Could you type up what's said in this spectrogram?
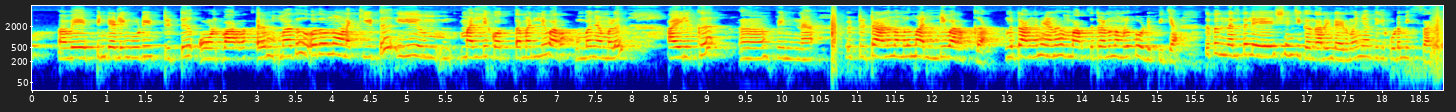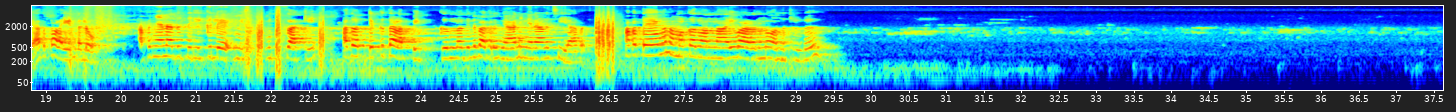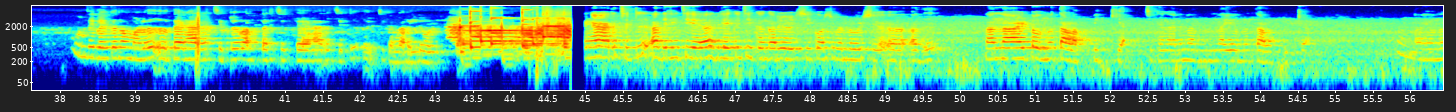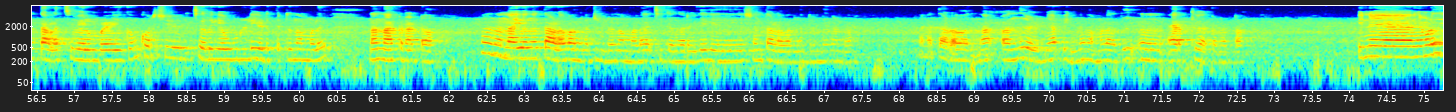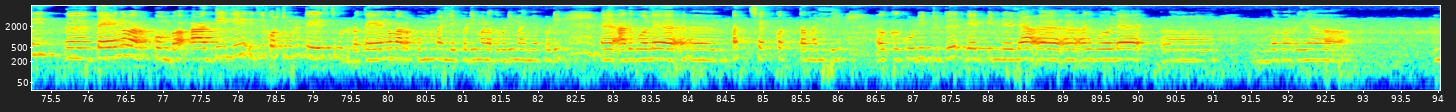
വേപ്പിന്റെ ഇലയും കൂടി ഇട്ടിട്ട് ഓൺ വറക്ക അത് അതൊന്ന് ഉണക്കിയിട്ട് ഈ മല്ലി കൊത്തമല്ലി വറക്കുമ്പോൾ നമ്മൾ അതിലേക്ക് പിന്നെ ഇട്ടിട്ടാണ് നമ്മൾ മല്ലി വറക്കുക. എന്നിട്ട് അങ്ങനെയാണ് വറുത്തിട്ടാണ് നമ്മൾ പൊടിപ്പിക്കുക. ഇതിപ്പോൾ ഇന്നലത്തെ ലേശം ചിക്കൻ കറി ഉണ്ടായിരുന്നു. ഞാൻ ഇതിൽ കൂടെ മിക്സാക്കി അത് കളയണ്ടല്ലോ. അപ്പം ഞാനത് ഇതിലേക്ക് ലേ മിക്സാക്കി അത് ഒറ്റയ്ക്ക് തിളപ്പിക്കുന്നതിന് പകരം ഞാൻ ഇങ്ങനെയാണ് ചെയ്യാറ്. അപ്പോൾ തേങ്ങ നമുക്ക് നന്നായി വഴന്ന് വന്നിട്ടുണ്ട്. ഇതിലേക്ക് നമ്മൾ തേങ്ങ അരച്ചിട്ട് വറുത്തരച്ചിട്ട് തേങ്ങ അരച്ചിട്ട് ചിക്കൻ കറിയിൽ ഒഴിക്കും. തേങ്ങ അരച്ചിട്ട് അതിൽ അതിലേക്ക് ചിക്കൻ കറി ഒഴിച്ച് കുറച്ച് വെള്ളം ഒഴിച്ച് അത് നന്നായിട്ടൊന്ന് തിളപ്പിക്കുക. ചിക്കൻ കറി നന്നായി ഒന്ന് തിളപ്പിക്കുക. നന്നായി ഒന്ന് തിളച്ച് വരുമ്പോഴേക്കും കുറച്ച് ചെറിയ ഉള്ളി എടുത്തിട്ട് നമ്മൾ നന്നാക്കണം കേട്ടോ. നന്നായി ഒന്ന് തള വന്നിട്ടുണ്ട്. നമ്മുടെ ചിക്കൻ കറിയിൽ ലേശം തള വന്നിട്ടുണ്ട്. തള വന്ന വന്നു കഴിഞ്ഞാൽ പിന്നെ നമ്മളത് ഇറക്കി വെക്കണം കേട്ടോ പിന്നെ നമ്മൾ ഈ തേങ്ങ വറക്കുമ്പോൾ അതിൽ ഇതിൽ കുറച്ചും കൂടി ടേസ്റ്റ് കിട്ടും കേട്ടോ തേങ്ങ വറക്കുമ്പോൾ മല്ലിപ്പൊടി മുളക് പൊടി മഞ്ഞൾപ്പൊടി അതുപോലെ പച്ചക്കൊത്തമല്ലി പച്ച കൊത്തമല്ലി ഒക്കെ കൂടി ഇട്ടിട്ട് വേപ്പിന്റെ ഇല അതുപോലെ എന്താ പറയുക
